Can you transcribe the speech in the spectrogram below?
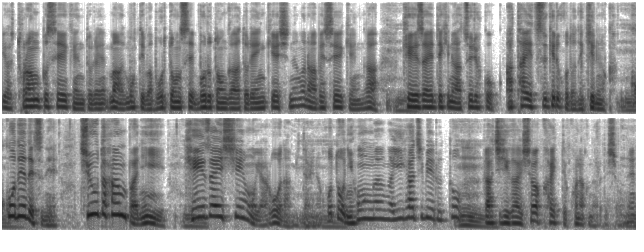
いやトランプ政権と連、まあ、もっと言えばボルトンせボルトン側と連携しながら安倍政権が経済的な圧力を与え続けることができるのか、ここでですね中途半端に経済支援をやろうなみたいなことを日本側が言い始めると、拉致被害者は帰ってこなくなるでしょうね。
